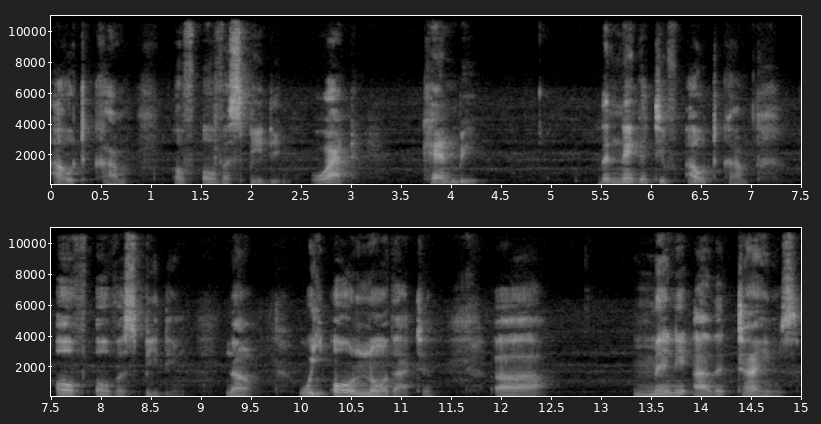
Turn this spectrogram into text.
outcome of overspeeding. What can be the negative outcome of overspeeding? Now, we all know that uh, many other times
